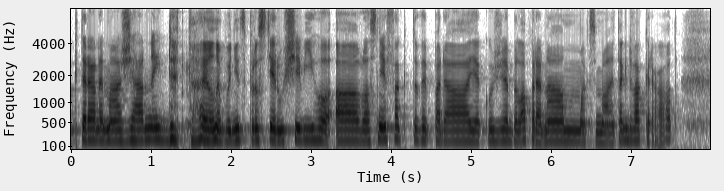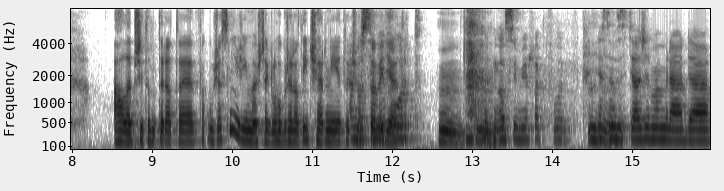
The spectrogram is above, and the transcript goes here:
která nemá žádný detail nebo nic prostě rušivého a vlastně fakt vypadá jako, že byla praná maximálně tak dvakrát. Ale přitom teda to je fakt úžasný, že jí máš tak dlouho, protože na té černý je to A často vidět. Furt. Hmm. nosím je fakt furt. Já jsem zjistila, že mám ráda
